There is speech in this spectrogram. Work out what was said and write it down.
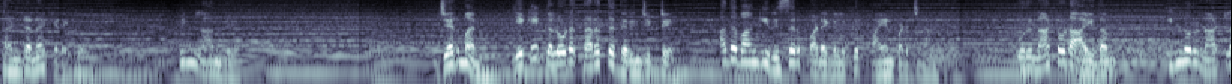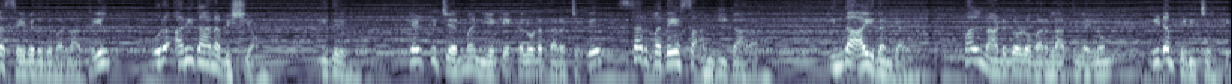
தண்டனை கிடைக்கும். பின்லாந்து ஜெர்மன் எகேக்களோட தரத்தை தெரிஞ்சுட்டு அதை வாங்கி ரிசர்வ் படைகளுக்கு பயன்படுத்தினாங்க. ஒரு நாட்டோட ஆயுதம் இன்னொரு நாட்டுல செய்வது வரலாற்றில் ஒரு அரிதான விஷயம். இது கிழக்கு ஜெர்மன் ஏகேக்களோட தரச்சுக்கு சர்வதேச அங்கீகாரம். இந்த ஆயுதங்கள் பல் நாடுகளோட வரலாற்றிலையும் இடம் பிடிச்சிருக்கு.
